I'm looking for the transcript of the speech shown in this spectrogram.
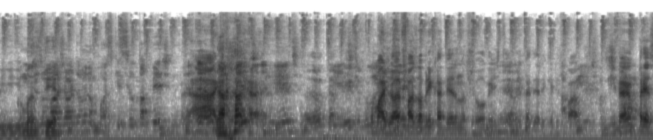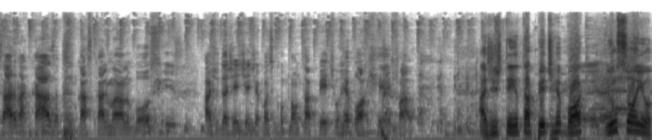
E Como diz o manter. Major também, não pode esquecer o tapete, né? Ah, tapete, tapete. O Major faz uma brincadeira no show, que a gente tem uma brincadeira que ele fala. Se tiver um empresário na casa com um cascalho maior no bolso, ajuda a gente, a gente já consegue comprar um tapete e um reboque, ele fala. A gente tem o tapete reboque e um sonho.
